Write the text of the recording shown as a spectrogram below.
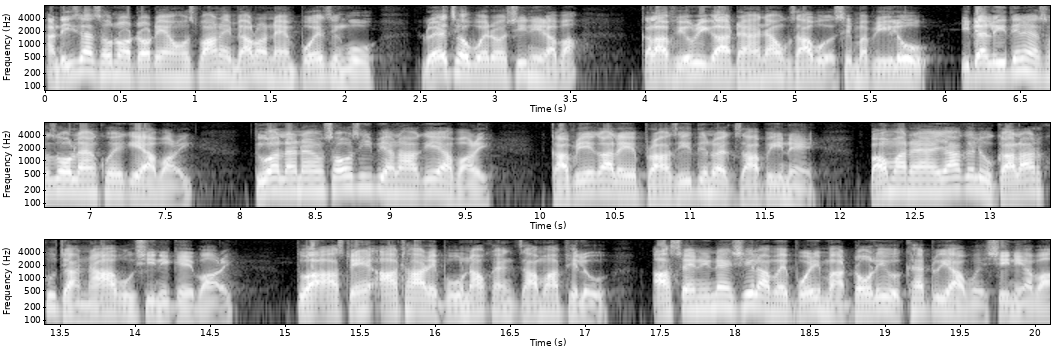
အန်ဒီဆာဆုံးတော့ဒေါ်တန်ဟော့စပါနဲ့မြောက်လန်နန်ပွဲစဉ်ကိုလွဲချော်ပွဲတော်ရှိနေတာပါ။ကလာဖီယိုရီကဒဏ်ရာကြောင့်ကစားဖို့အဆင်မပြေလို့အီတလီအသင်းနဲ့စောစောလန်းခွဲခဲ့ရပါတယ်။သူကလန်ဒန်စောစီးပြန်လာခဲ့ရပါတယ်။ဂါဘရီယယ်ကလည်းဘရာဇီးအသင်းနဲ့ကစားပေးနဲ့ပေါင်မာဒန်ရခဲ့လို့ကာလာတစ်ခုကြာနားဖို့ရှိနေခဲ့ပါတယ်။သူကအာစတင်အားထားတဲ့ဘိုးနောက်ခံကစားမဖြစ်လို့ အာဆင်နီနဲ့ရှေ့လာမဲ့ပွဲတွေမှာတော်လေးကိုခတ်တွေ့ရပွဲရှိနေရပါ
